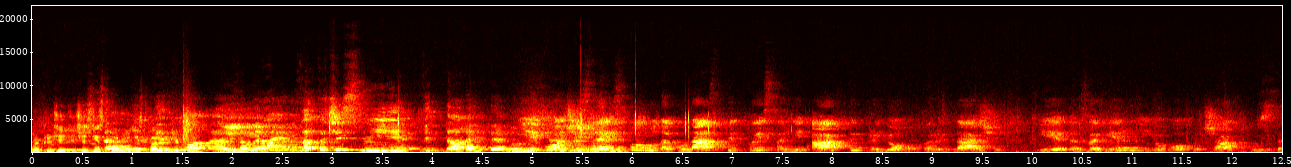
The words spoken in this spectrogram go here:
Виключіть очисні споруди з переліку. Відмо- е. Забираємо заточисні. Віддайте. бо Ні, ми очисних не- спорудах у нас підписані акти прийому передачі і завірені його. Все.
